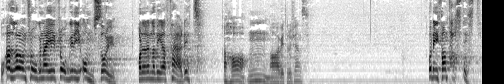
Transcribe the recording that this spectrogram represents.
Och alla de frågorna är frågor i omsorg. Har ni renoverat färdigt? Jaha, mm, ja, jag vet hur det känns. Och det är fantastiskt.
